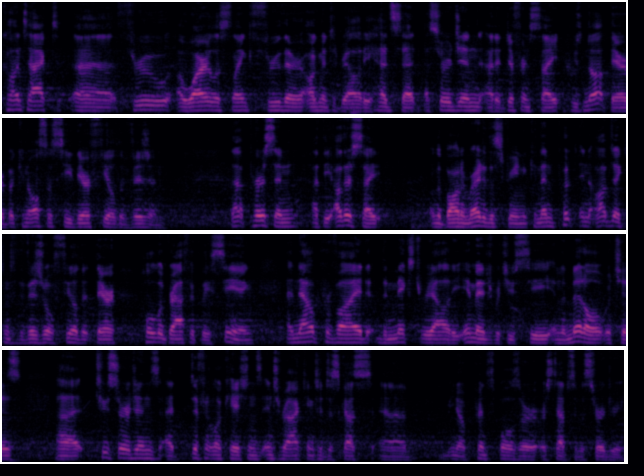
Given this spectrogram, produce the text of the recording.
contact uh, through a wireless link through their augmented reality headset a surgeon at a different site who's not there but can also see their field of vision. That person at the other site on the bottom right of the screen can then put an object into the visual field that they're holographically seeing and now provide the mixed reality image, which you see in the middle, which is uh, two surgeons at different locations interacting to discuss. Uh, you know, principles or, or, steps of a surgery.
